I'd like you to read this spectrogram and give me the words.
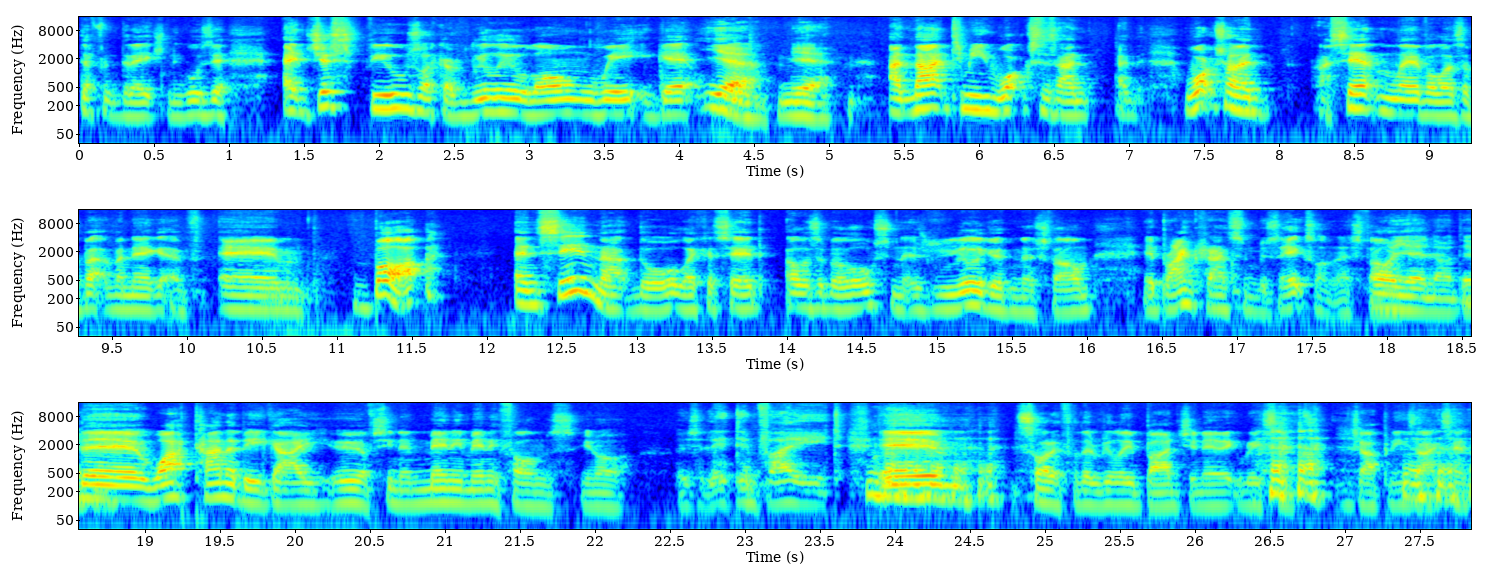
different direction. He goes there. It just feels like a really long way to get. Yeah, home. yeah. And that to me works as an a, works on a, a certain level as a bit of a negative. Um, but in saying that though, like I said, Elizabeth Olsen is really good in this film. Uh, Bryan Cranston was excellent in this film. Oh, yeah, no, definitely. The. Watanabe guy who I've seen in many many films, you know, who's let him fight. Um, sorry for the really bad generic racist Japanese accent.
